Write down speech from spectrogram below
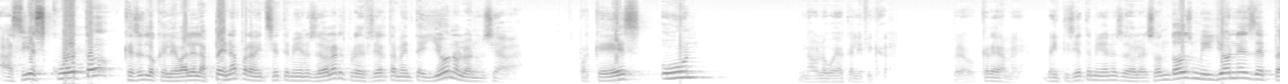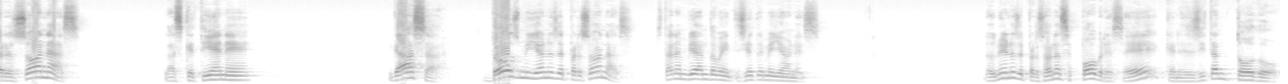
así escueto, que eso es lo que le vale la pena para 27 millones de dólares, pero ciertamente yo no lo anunciaba, porque es un no lo voy a calificar, pero créame, 27 millones de dólares. Son 2 millones de personas las que tiene Gaza. Dos millones de personas. Están enviando 27 millones. Dos millones de personas pobres, ¿eh? que necesitan todo.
